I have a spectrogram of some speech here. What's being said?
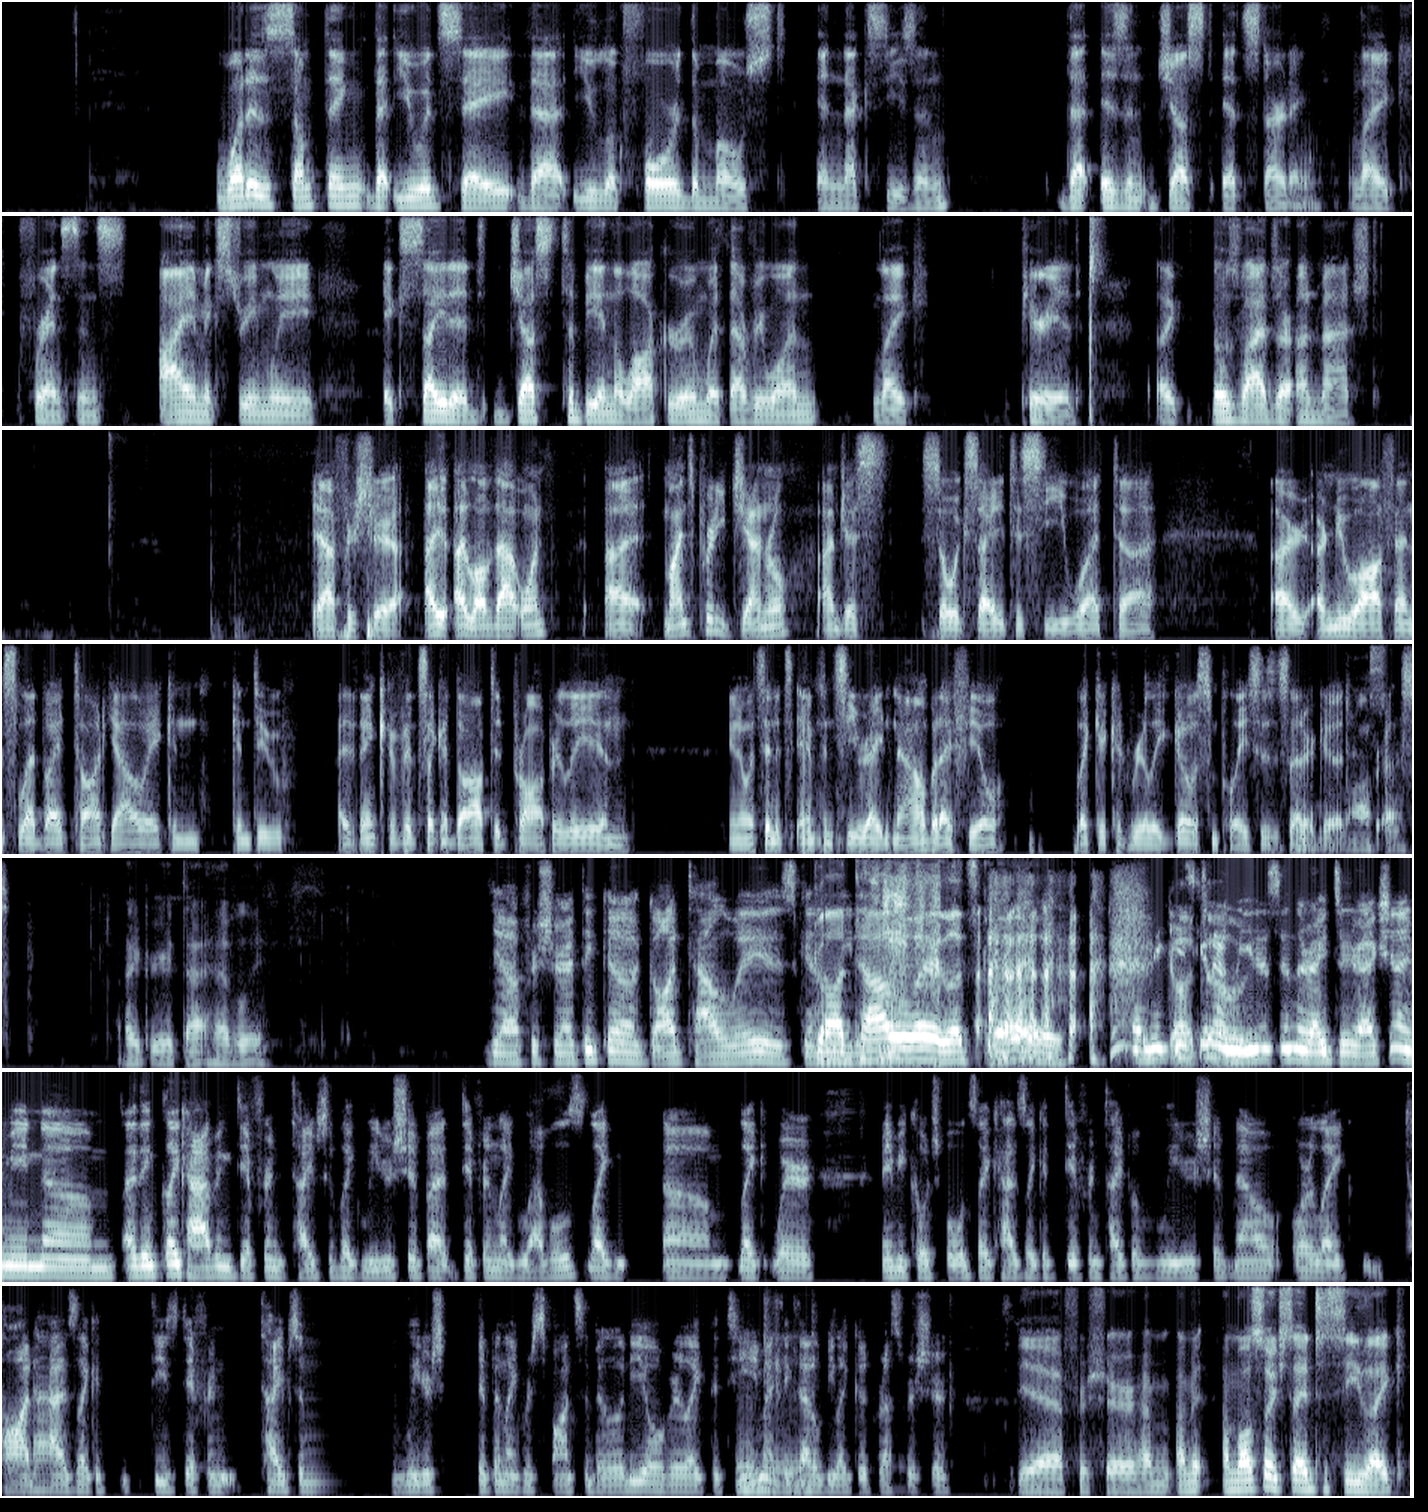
what is something that you would say that you look forward the most in next season that isn't just it starting? Like for instance, I am extremely excited just to be in the locker room with everyone. Like, period. Like those vibes are unmatched. Yeah, for sure. I, I love that one. Uh, mine's pretty general. I'm just so excited to see what uh, our our new offense led by Todd Galloway can can do. I think if it's like adopted properly and you know it's in its infancy right now, but I feel like it could really go some places that are good awesome. for us. I agree with that heavily. Yeah, for sure. I think uh, God Talloway is gonna. God Talloway, let's go. I think God he's gonna Talloway. lead us in the right direction. I mean, um, I think like having different types of like leadership at different like levels, like um, like where maybe Coach Faulds like has like a different type of leadership now, or like Todd has like a, these different types of leadership and like responsibility over like the team. Mm-hmm. I think mm-hmm. that'll be like good for us for sure. Yeah, for sure. I'm I'm I'm also excited to see like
